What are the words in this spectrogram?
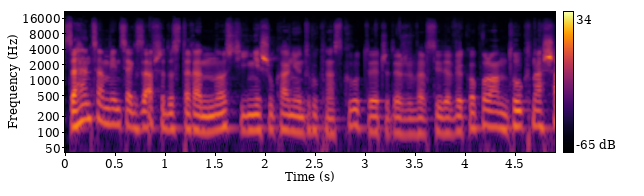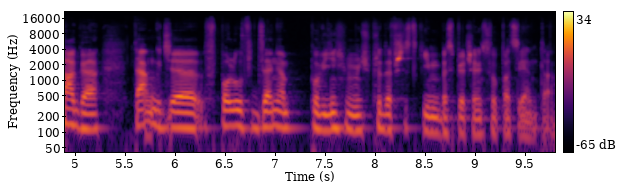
Zachęcam więc jak zawsze do staranności i nie szukania dróg na skróty, czy też w wersji do Wielkopolan, dróg na szagę, tam gdzie w polu widzenia powinniśmy mieć przede wszystkim bezpieczeństwo pacjenta.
